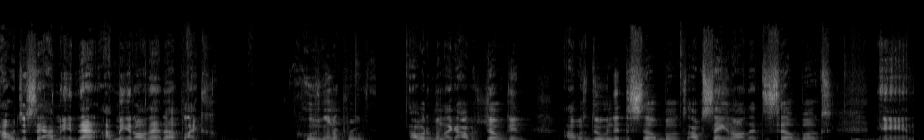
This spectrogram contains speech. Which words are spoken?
I would just say I made that I made all that up. Like, who's gonna prove it? I would have been like, I was joking. I was doing it to sell books. I was saying all that to sell books and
